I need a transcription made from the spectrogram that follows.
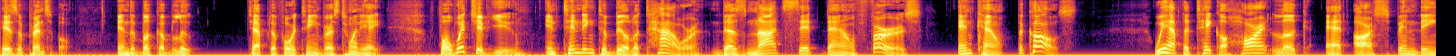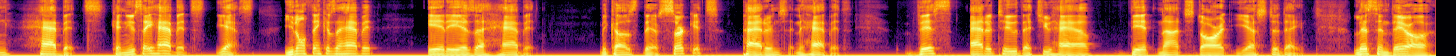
Here's a principle in the book of Luke, chapter 14, verse 28. For which of you, intending to build a tower, does not sit down first and count the cost? We have to take a hard look at our spending habits. Can you say habits? Yes. You don't think it's a habit? It is a habit because there are circuits, patterns, and habits. This attitude that you have did not start yesterday. Listen, there are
